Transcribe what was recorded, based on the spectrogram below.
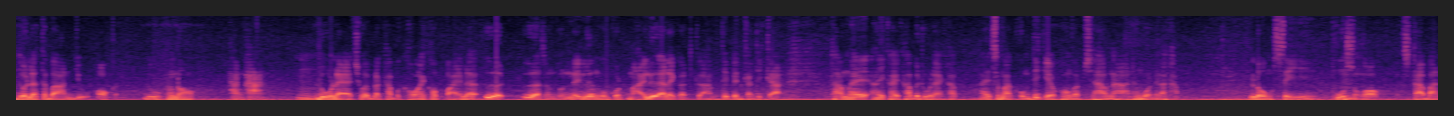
โดยรัฐบาลอยู่ออกอยู่ข้างนอกห่างอืมๆดูแลช่วยประคับประคองให้เข้าไปและเอื้อเอื้อสนับสนุนในเรื่องของกฎหมายหรืออะไรก็ตามที่เป็นกติกา ทำให้ให้ใครเข้าไปดูแลครับ ให้สมาคมที่เกี่ยวข้องกับชาวนาทั้งหมดนี่แหละครับโรงสีผู้ส่งออกสถาบัน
